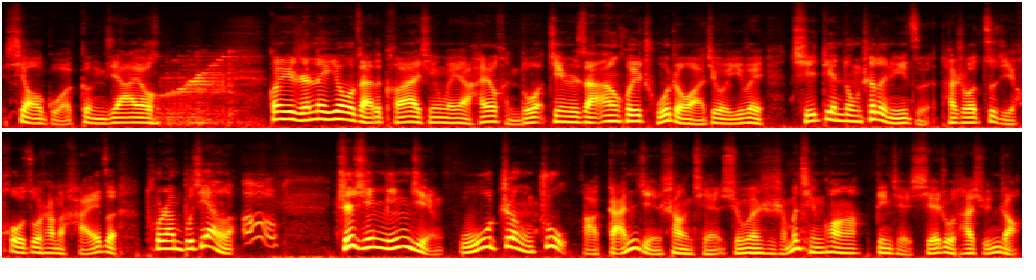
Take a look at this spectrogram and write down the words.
效果更佳哟。关于人类幼崽的可爱行为啊，还有很多。近日在安徽滁州啊，就有一位骑电动车的女子，她说自己后座上的孩子突然不见了。执勤民警吴正柱啊，赶紧上前询问是什么情况啊，并且协助她寻找。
